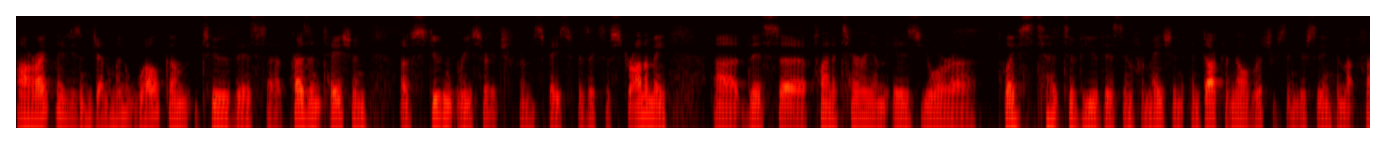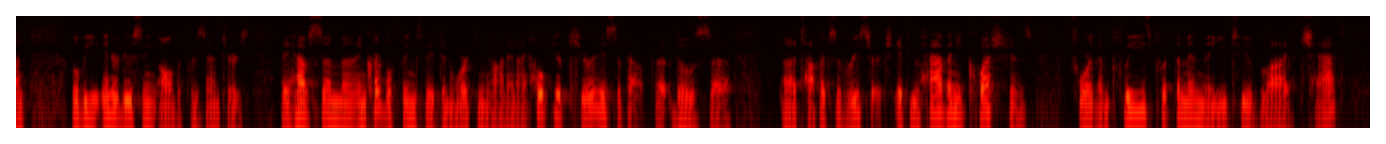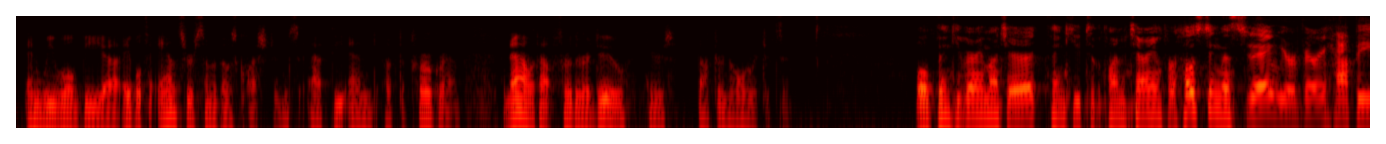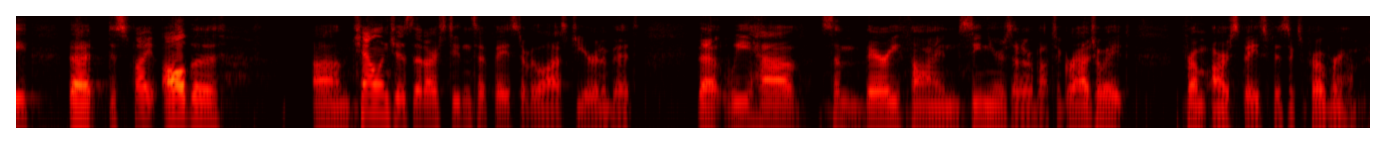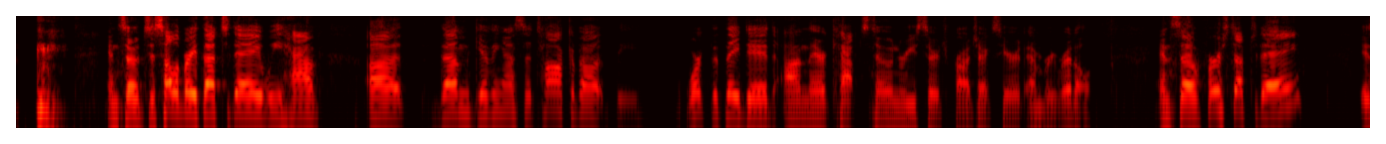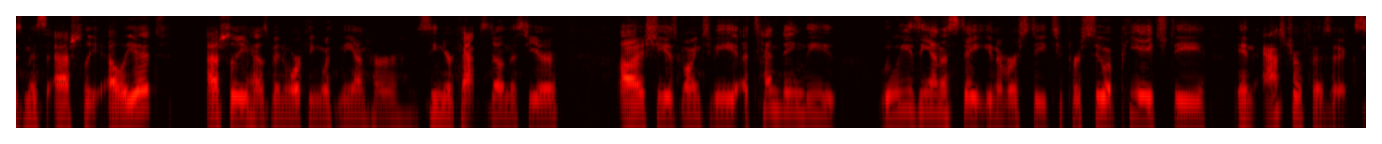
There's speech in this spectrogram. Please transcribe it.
All right, ladies and gentlemen, welcome to this uh, presentation of student research from space physics astronomy. Uh, this uh, planetarium is your uh, place to, to view this information. And Dr. Noel Richardson, you're seeing him up front, will be introducing all the presenters. They have some uh, incredible things they've been working on, and I hope you're curious about the, those uh, topics of research. If you have any questions for them, please put them in the YouTube live chat and we will be uh, able to answer some of those questions at the end of the program. But now, without further ado, here's Dr. Noel Richardson. Well, thank you very much, Eric. Thank you to the planetarium for hosting this today. We are very happy that despite all the um, challenges that our students have faced over the last year and a bit, that we have some very fine seniors that are about to graduate from our space physics program. And so to celebrate that today, we have uh, them giving us a talk about the work that they did on their capstone research projects here at Embry-Riddle. And so first up today is Miss Ashley Elliott. Ashley has been working with me on her senior capstone this year. Uh, she is going to be attending the Louisiana State University to pursue a PhD in astrophysics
